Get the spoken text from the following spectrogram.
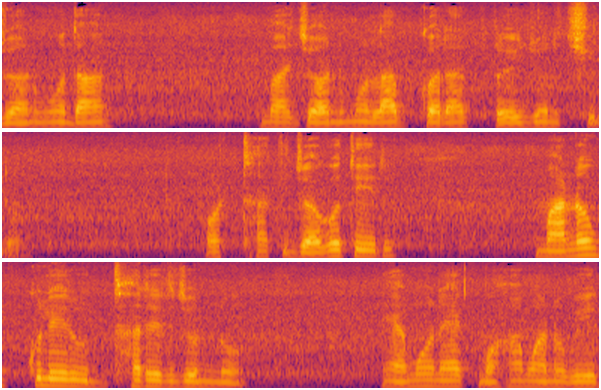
জন্মদান বা জন্ম লাভ করার প্রয়োজন ছিল। অর্থাৎ জগতের মানবকুলের উদ্ধারের জন্য এমন এক মহামানবের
